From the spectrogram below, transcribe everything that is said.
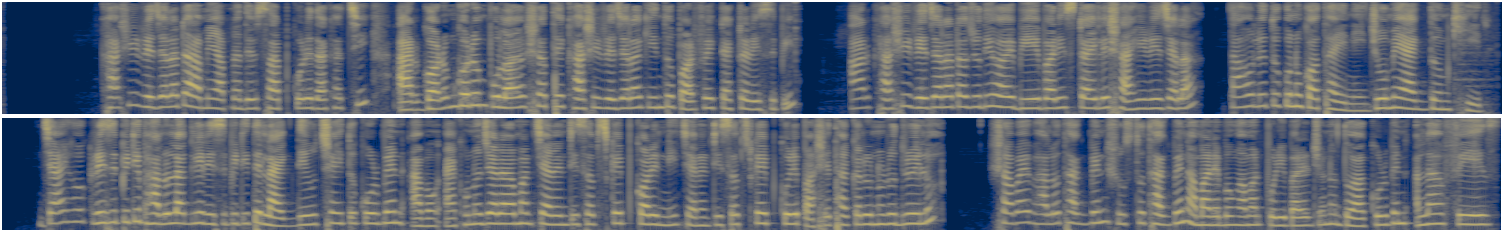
খাসির রেজালাটা আমি আপনাদের সার্ভ করে দেখাচ্ছি। আর গরম গরম পোলাওয়ের সাথে খাসির রেজালা কিন্তু পারফেক্ট একটা রেসিপি আর খাসির রেজালাটা যদি হয় বিয়েবাড়ি স্টাইলে শাহি রেজালা, তাহলে তো কোনো কথাই নেই, জমে একদম ক্ষীর। যাই হোক, রেসিপিটি ভালো লাগলে রেসিপিটিতে লাইক দিয়ে উৎসাহিত করবেন এবং এখনও যারা আমার চ্যানেলটি সাবস্ক্রাইব করেননি, চ্যানেলটি সাবস্ক্রাইব করে পাশে থাকার অনুরোধ রইল। সবাই ভালো থাকবেন, সুস্থ থাকবেন, আমার এবং আমার পরিবারের জন্য দোয়া করবেন। আল্লাহ হাফেজ।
